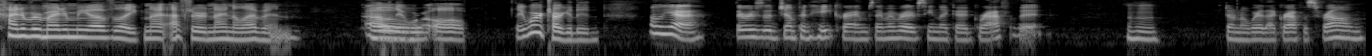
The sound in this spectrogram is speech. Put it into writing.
Kind of reminded me of like ni- after 9-11, how they were Oh. all they were targeted. Oh yeah. There was a jump in hate crimes. I remember I've seen like a graph of it. hmm Don't know where that graph was from,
